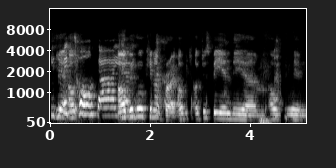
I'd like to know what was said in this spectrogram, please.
he's yeah, a big I'll- tall guy. I'll know, be walking up, right? I'll be, I'll just be in the um, I'll be in,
